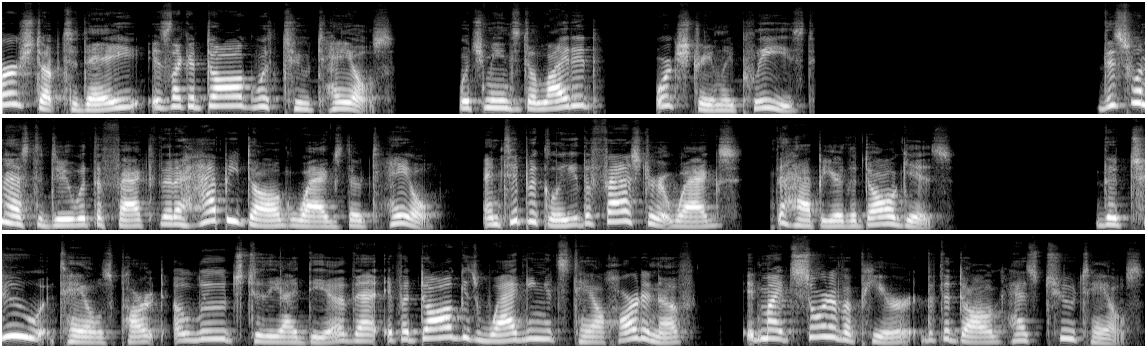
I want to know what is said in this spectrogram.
First up today is like a dog with two tails, which means delighted or extremely pleased. This one has to do with the fact that a happy dog wags their tail and typically the faster it wags, the happier the dog is. The two tails part alludes to the idea that if a dog is wagging its tail hard enough, it might sort of appear that the dog has two tails.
